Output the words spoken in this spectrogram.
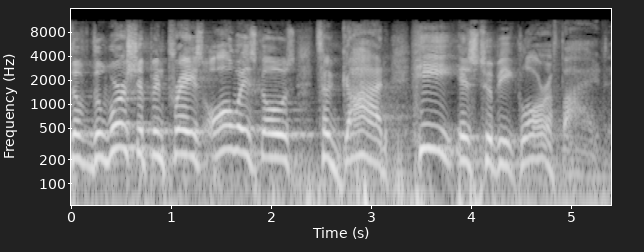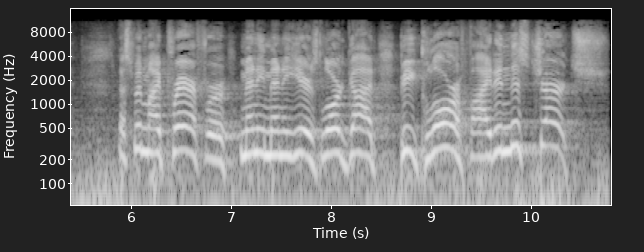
The, the worship and praise always goes to God. He is to be glorified. That's been my prayer for many, many years. Lord God, be glorified in this church.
